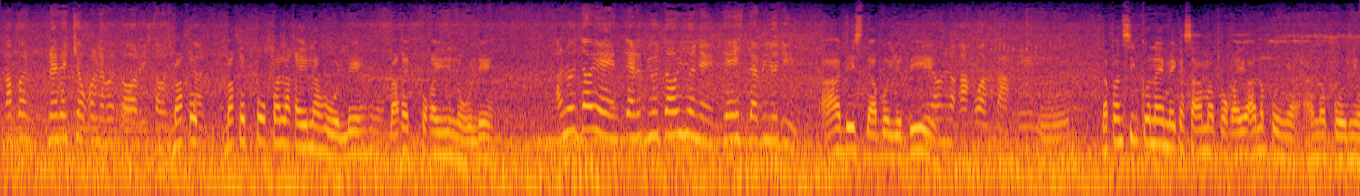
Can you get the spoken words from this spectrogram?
Tapos diretso ko laboratory sa hospital. Bakit bakit po pala kayo nahuli? Bakit po kayo hinuli? Ano daw eh, interview daw yun eh, DSWD. Ah, DSWD. Yung nakakuha sa akin. Hmm. Napansin ko na may kasama po kayo. Ano po niya? Ano po niyo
